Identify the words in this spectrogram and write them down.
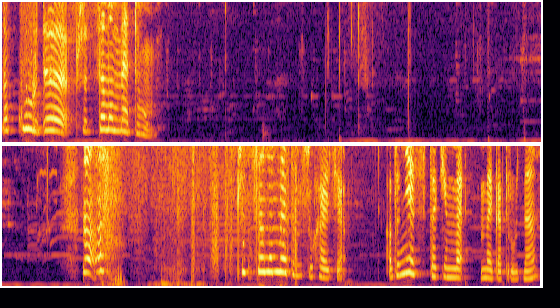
No kurde, przed samą metą. No. Przed samą metą, słuchajcie. A to nie jest takie me mega trudne.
